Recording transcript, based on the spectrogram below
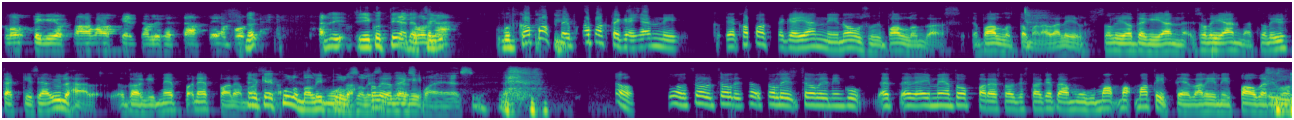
Kloppikin, jotka avauskentälliset teidän no, niin, niin kuin tiedät. Niin kuin... Mutta Kapak, te, Kapak tekee jänni, ja Kapak tekee jänniä nousui pallon kanssa ja pallottomana välillä. Se oli jotenkin jännä, se oli jännä, se oli yhtäkkiä siellä ylhäällä jotakin neppa, neppailemassa. Melkein kulmalipulla se oli, se oli jotenkin... vaiheessa. Joo, Joo, se oli, se oli, se oli, se oli niin kuin, et, et, ei meidän toppareista oikeastaan ketään muu kuin ma, ma, Matip tee väliin niitä powerilon,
